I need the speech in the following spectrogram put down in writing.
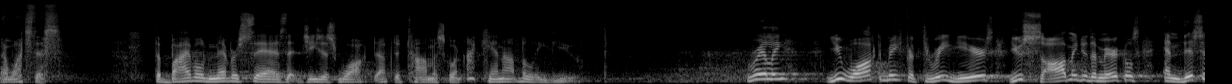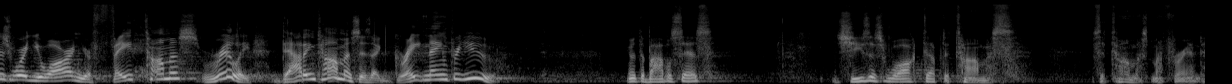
And watch this. The Bible never says that Jesus walked up to Thomas going, I cannot believe you. really? You walked me for three years. You saw me do the miracles, and this is where you are in your faith, Thomas? Really? Doubting Thomas is a great name for you. You know what the Bible says? Jesus walked up to Thomas and said, Thomas, my friend,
